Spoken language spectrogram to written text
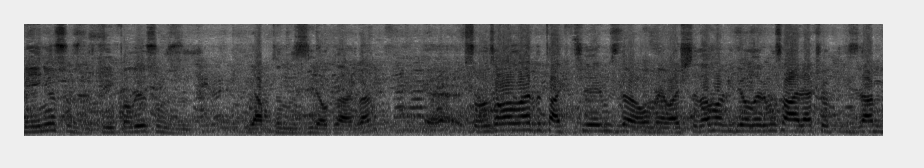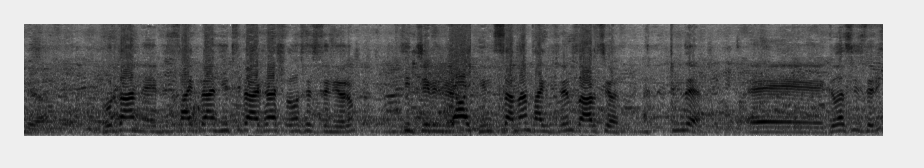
beğeniyorsunuzdur, keyif alıyorsunuzdur yaptığımız vloglardan. E, son zamanlarda takipçilerimiz de olmaya başladı ama videolarımız hala çok izlenmiyor. Buradan e, bizi takip eden Hintli bir arkadaş var, ona sesleniyorum. Hintçe bilmiyorum. Ya- Hindistan'dan takipçilerimiz artıyor. Şimdi e, Glass'ı izledik.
